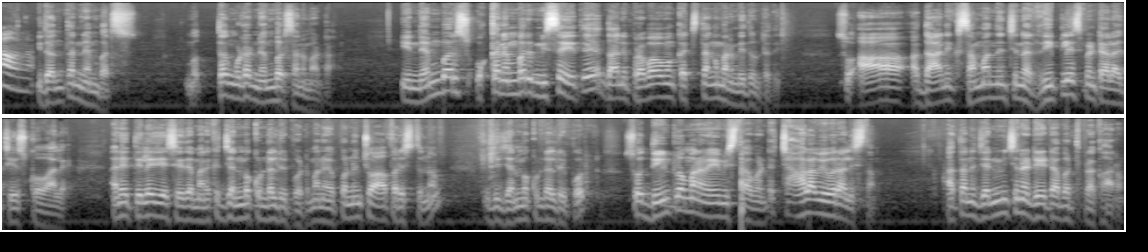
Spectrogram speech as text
అవును. ఇదంతా నెంబర్స్ మొత్తం కూడా నెంబర్స్ అన్నమాట. ఈ నెంబర్స్ ఒక్క నెంబర్ మిస్ అయితే దాని ప్రభావం ఖచ్చితంగా మన మీద ఉంటుంది. సో ఆ దానికి సంబంధించిన రీప్లేస్మెంట్ ఎలా చేసుకోవాలి అనేది తెలియజేసేదే మనకి జన్మకుండల్ రిపోర్ట్. మనం ఎప్పటి నుంచో ఆఫర్ ఇస్తున్నాం ఇది జన్మకుండల్ రిపోర్ట్. సో దీంట్లో మనం ఏమి ఇస్తామంటే చాలా వివరాలు ఇస్తాం. అతను జన్మించిన డేట్ ఆఫ్ బర్త్ ప్రకారం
